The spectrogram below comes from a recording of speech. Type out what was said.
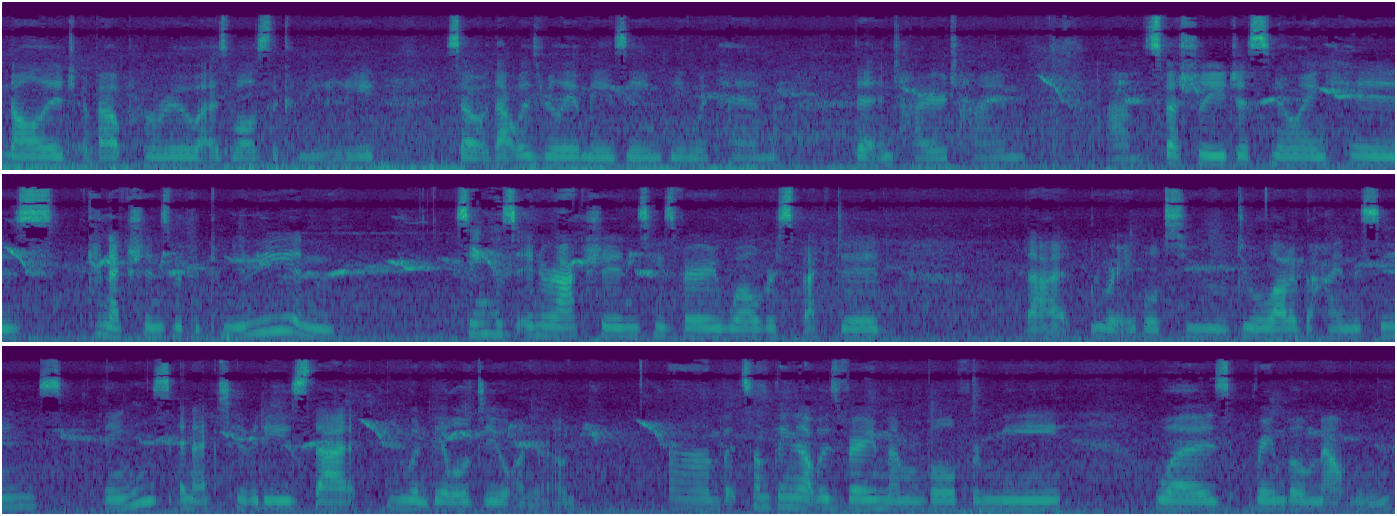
knowledge about Peru as well as the community. So that was really amazing being with him the entire time, um, especially just knowing his connections with the community and seeing his interactions, he's very well respected, that we were able to do a lot of behind the scenes things and activities that you wouldn't be able to do on your own. Um, but something that was very memorable for me was Rainbow Mountain.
